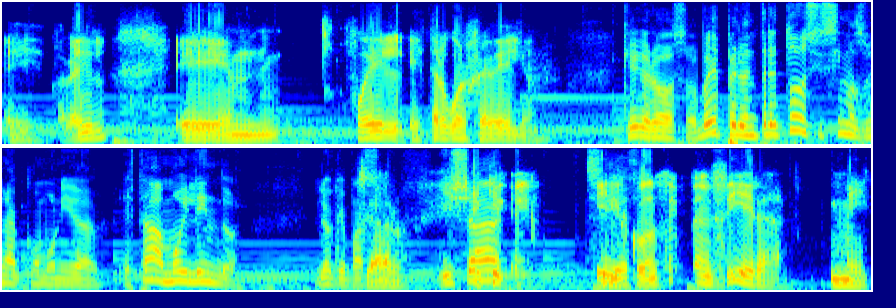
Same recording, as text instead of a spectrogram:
eh, para él, eh, fue el Star Wars Rebellion. Qué groso. ¿Ves? Pero entre todos hicimos una comunidad. Estaba muy lindo lo que pasó. Claro. Y ya. Es que el, sí, el es- concepto en sí era, me,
